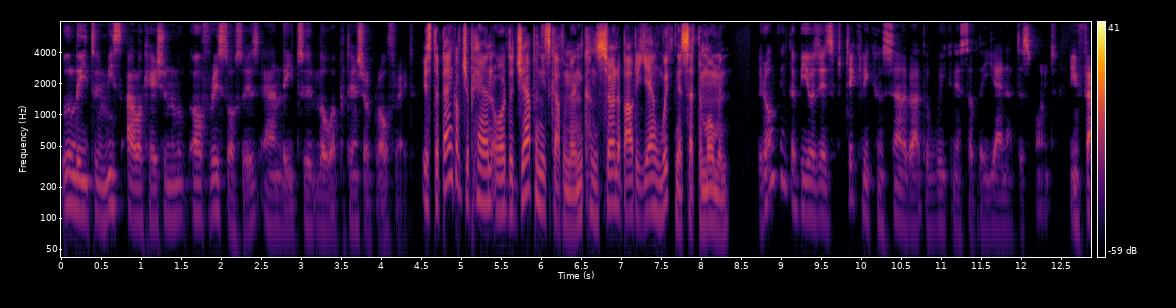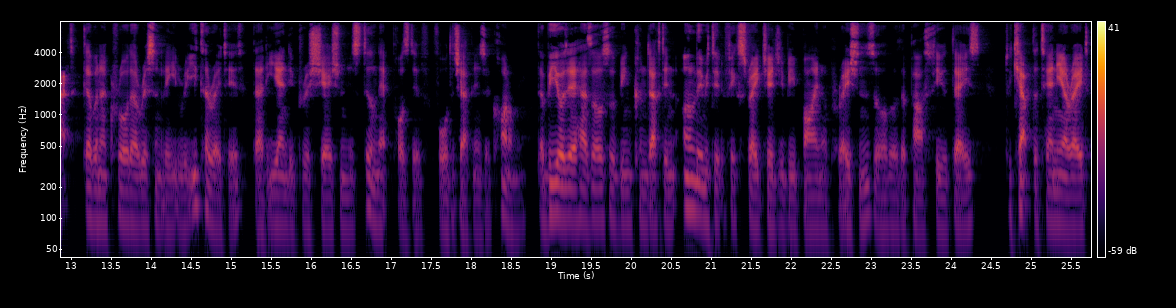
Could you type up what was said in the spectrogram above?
will lead to misallocation of resources and lead to lower potential growth rate. Is the Bank of Japan or the Japanese government concerned about the yen weakness at the moment? We don't think the BOJ is particularly concerned about the weakness of the yen at this point. In fact, Governor Kuroda recently reiterated that yen depreciation is still net positive for the Japanese economy. The BOJ has also been conducting unlimited fixed rate JGB buying operations over the past few days to cap the 10 year rate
